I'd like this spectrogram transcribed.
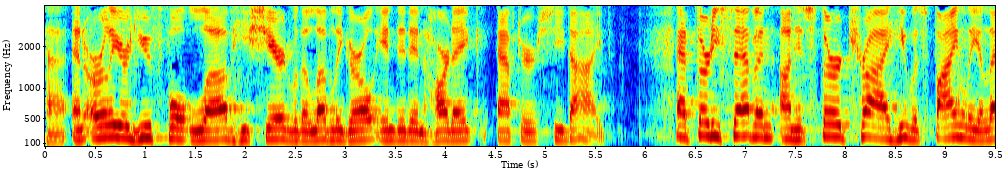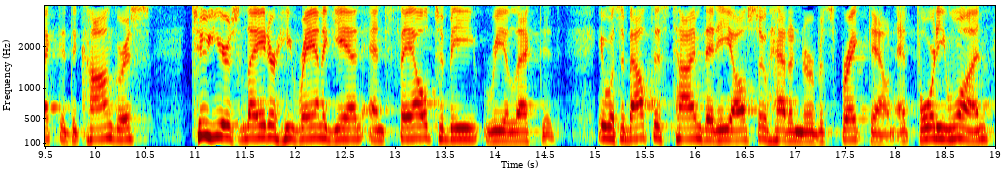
Uh, an earlier youthful love he shared with a lovely girl ended in heartache after she died. At 37, on his third try, he was finally elected to Congress. Two years later, he ran again and failed to be reelected. It was about this time that he also had a nervous breakdown. At 41,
